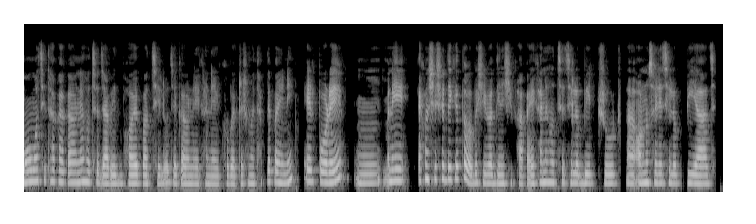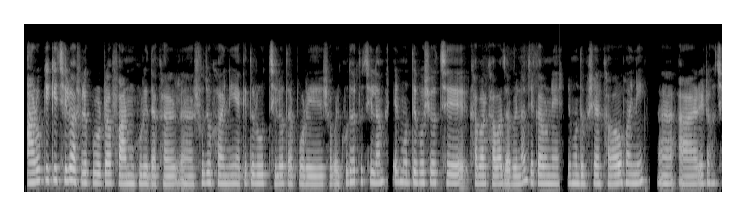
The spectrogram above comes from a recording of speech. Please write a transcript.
মৌমাছি থাকার কারণে হচ্ছে জাবিদ ভয় পাচ্ছিল, যে কারণে এখানে খুব একটা সময় থাকতে পারিনি। এরপরে মানে এখন শেষের দিকে তো বেশিরভাগ জিনিসই ফাঁকা। এখানে হচ্ছে ছিল বিটরুট অন্য সাইডে ছিল পেঁয়াজ। আরও কি কি ছিল? আসলে পুরোটা ফার্ম ঘুরে দেখার সুযোগ হয়নি। একে তো রোদ ছিল, তারপরে সবাই ক্ষুধার্ত ছিলাম। এর মধ্যে বসে হচ্ছে খাবার খাওয়া যাবে না, যে কারণে এর মধ্যে বসে আর খাওয়াও হয়নি। আর এটা হচ্ছে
